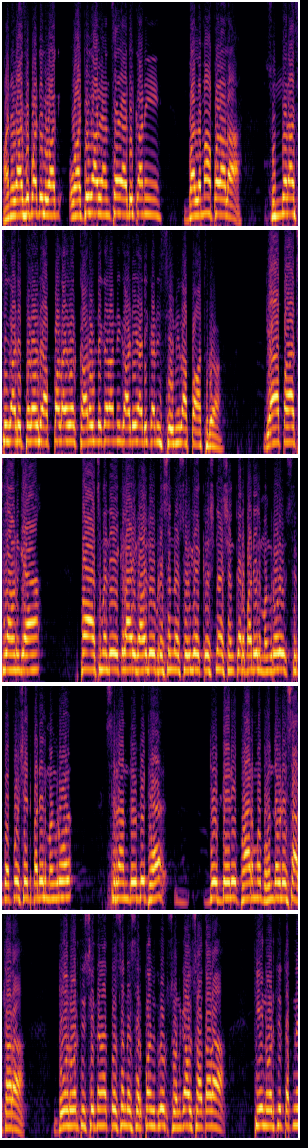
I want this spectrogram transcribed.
आणि राजू पाटील वाग- वाटेगाव यांचा या ठिकाणी बलमा पळाला. सुंदर अशी गाडी पळवली. आप्पा ड्रायव्हर कारुंडेकरांनी गाडी या ठिकाणी सेमीला पाथरा घ्या पाच लावून घ्या. पाच मध्ये एकलाई गावदेव प्रसन्न स्वर्गीय कृष्णा शंकर पाटील मंगरोळ श्री पप्पू शेठ पाटील मंगरोळ श्रीराम देवदी दूध डेअरी फार्म भोंदवडे सातारा. दोन वरती सिद्धनाथ प्रसन्न सरपंच ग्रुप सोनगाव सातारा. तीन वरती तपणे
